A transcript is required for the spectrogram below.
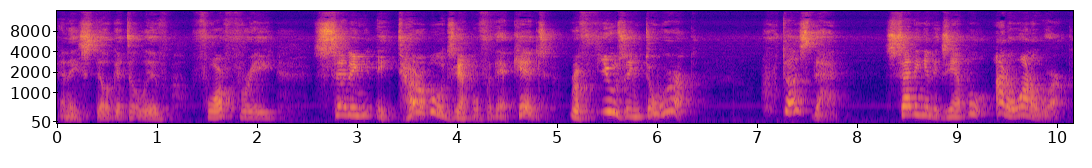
and they still get to live for free, setting a terrible example for their kids, refusing to work. Who does that? Setting an example, I don't want to work.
